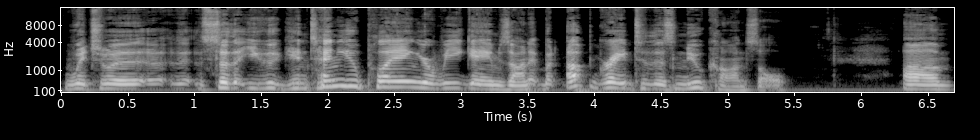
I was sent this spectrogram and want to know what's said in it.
which was so that you could continue playing your Wii games on it, but upgrade to this new console. Um,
